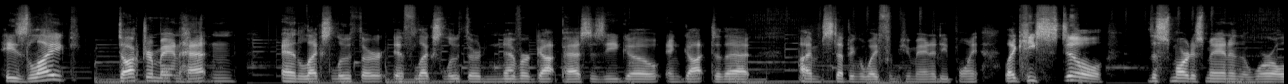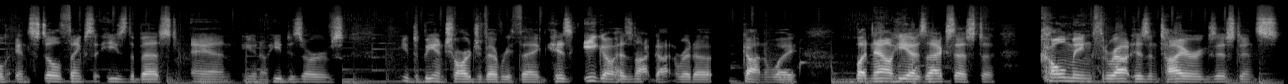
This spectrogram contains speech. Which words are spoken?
he's like Dr. Manhattan and Lex Luthor if Lex Luthor never got past his ego and got to that I'm stepping away from humanity point. Like he's still the smartest man in the world and still thinks that he's the best and you know he deserves to be in charge of everything. His ego has not gotten rid of gotten away, but now he has access to combing throughout his entire existence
